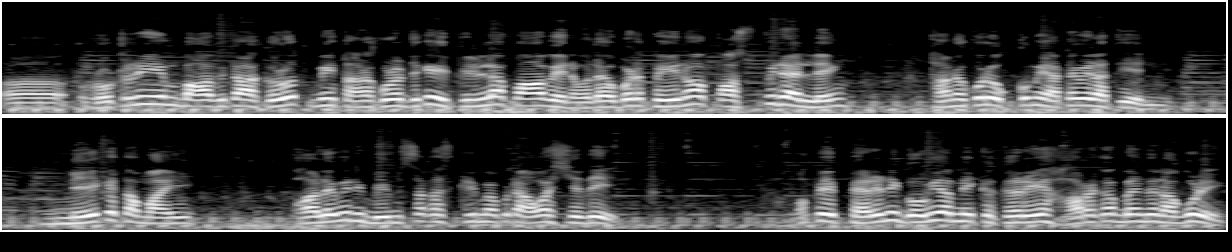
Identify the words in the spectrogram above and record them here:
රොටරියෙන් භාවිතා කරොත් මේ තනකොළ ටික ඉපිලිලා පා වෙනවා. දැන් ඔබට පේනවා පස් පිටැල්ලෙන් තනකොළ ඔක්කොම යට වෙලා තියෙන්නේ. මේක තමයි පළවෙනි බිම් සකස් කිරීම අපිට අවශ්‍ය දේ. අපේ පැරණි ගොවියා මේක කරේ හරක බැඳ නගුලෙන්.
